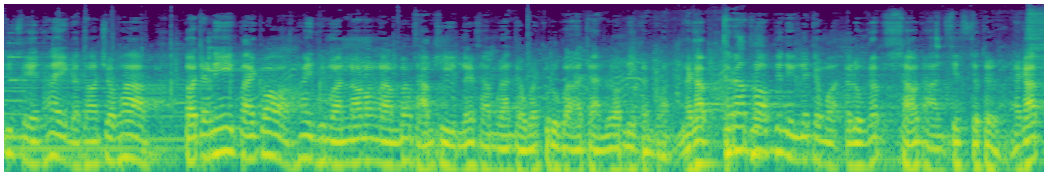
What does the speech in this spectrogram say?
พิเศษให้กับทางเจ้าภาพ ต่อจากนี้ไปก็ให้ทีมงานน้องน้องนำทั้งสามทีมได้ทำการถวายครูบาอาจารย์รอบนี้กันก่อนนะครับครับรอบที่หนึ่งในจังหวะตะลุงครับสาวฐานซิสเตอร์นะครับ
